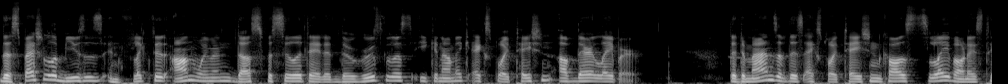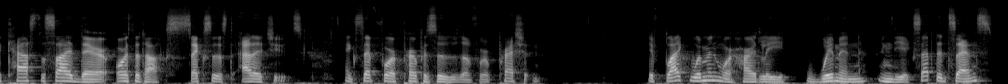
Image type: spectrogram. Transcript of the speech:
The special abuses inflicted on women thus facilitated the ruthless economic exploitation of their labor. The demands of this exploitation caused slave owners to cast aside their orthodox sexist attitudes, except for purposes of repression. If black women were hardly women in the accepted sense,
